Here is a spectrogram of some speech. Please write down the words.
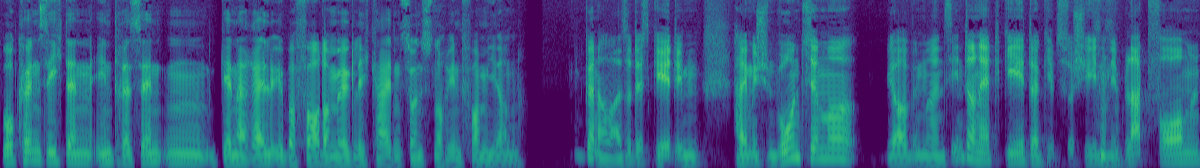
Wo können sich denn Interessenten generell über Fördermöglichkeiten sonst noch informieren? Genau, also das geht im heimischen Wohnzimmer. Ja, wenn man ins Internet geht, da gibt es verschiedene Plattformen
